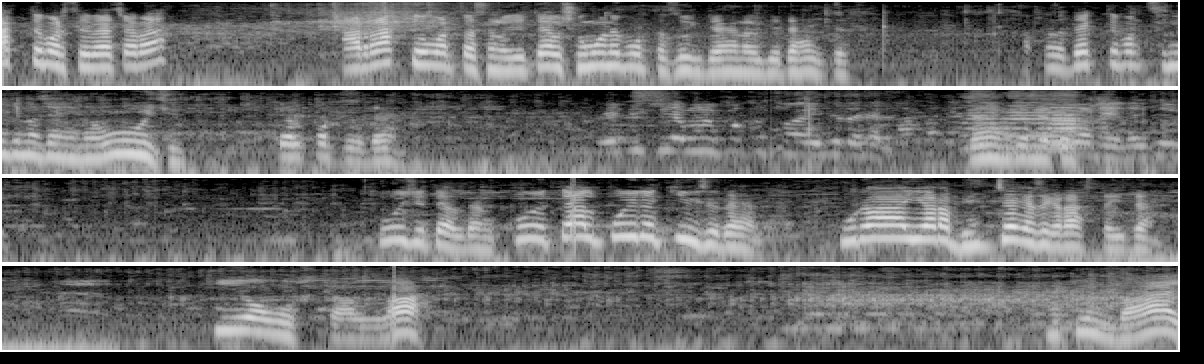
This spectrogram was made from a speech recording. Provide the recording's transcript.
রাখতে পারছে বেচারা। আর রাখতেও পারতেছেন ওই যে তেল সমানে পড়তেছে, ওই দেখেন, ওই যে দেখাইতেছে। আপনারা দেখতে পাচ্ছেন কিনা জানি না, ওই যে তেল পড়তেছে, দেখেন। ওই যে তেল দেন তেল পইরে কি হয়েছে দেখেন। পুরা ইয়াটা ভিজে গেছে রাস্তায়, দেখেন। কি অবস্থা, আল্লাহ। নতুন ভাই,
